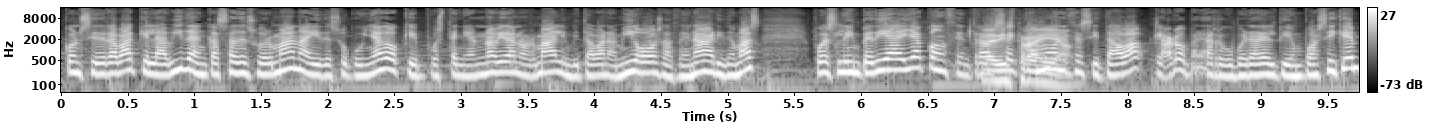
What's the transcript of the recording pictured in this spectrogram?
consideraba que la vida en casa de su hermana y de su cuñado, que pues tenían una vida normal, invitaban amigos a cenar y demás, pues le impedía a ella concentrarse como necesitaba, claro, para recuperar el tiempo. Así que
